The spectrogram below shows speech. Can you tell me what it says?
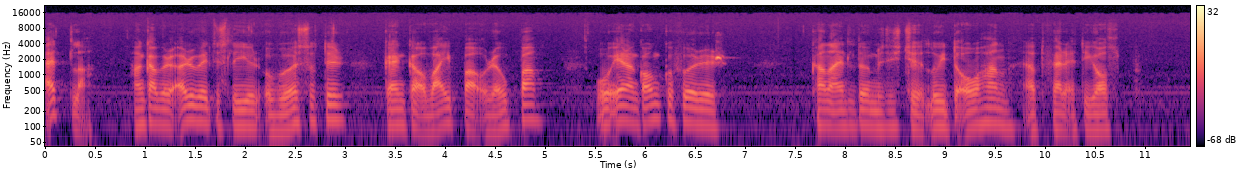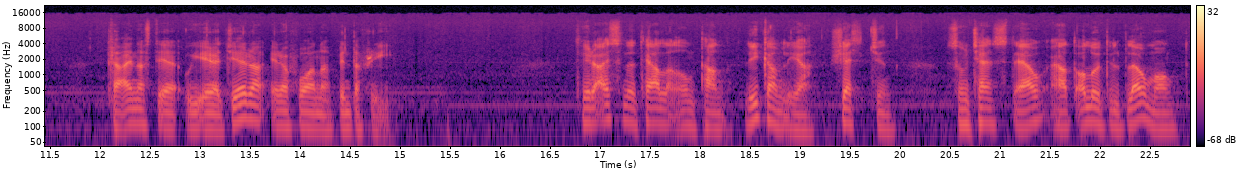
Etla, han kan være ørvetisligur og vøsutter, genka og veipa og råpa, og er han gongofører, kan han til dømes ikke lyde av han at fer etter hjelp. Det eneste vi er å gjøre er å få han binda fri. Til er eisende talen om tann likamliga skjeltjen som kjenst av at alle til blåmångt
